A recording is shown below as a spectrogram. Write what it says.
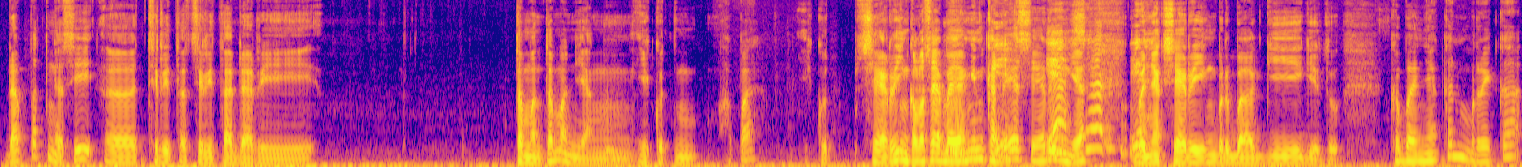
dapat nggak sih eh, cerita-cerita dari teman-teman yang ikut m- apa ikut sharing. Kalau saya bayangin kan ya. sharing ya banyak sharing berbagi gitu. Kebanyakan mereka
